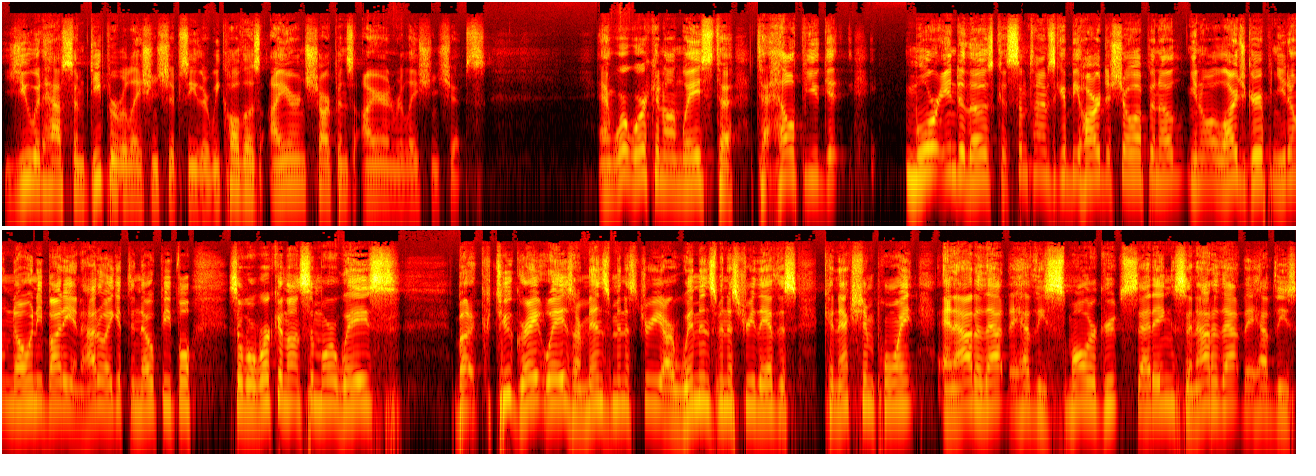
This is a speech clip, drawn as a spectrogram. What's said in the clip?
you would have some deeper relationships either. We call those iron sharpens iron relationships. And we're working on ways to, to help you get more into those because sometimes it can be hard to show up in a you know a large group and you don't know anybody and how do I get to know people? So we're working on some more ways But two great ways our men's ministry, our women's ministry, they have this connection point, and out of that, they have these smaller group settings, and out of that, they have these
